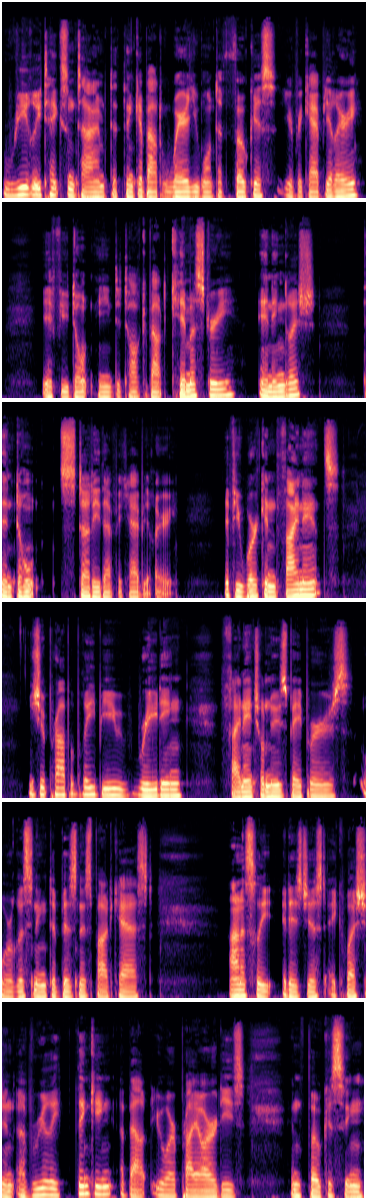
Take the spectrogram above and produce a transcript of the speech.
really take some time to think about where you want to focus your vocabulary. If you don't need to talk about chemistry in English, then don't study that vocabulary. If you work in finance, you should probably be reading financial newspapers or listening to business podcasts Honestly, it is just a question of really thinking about your priorities and focusing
